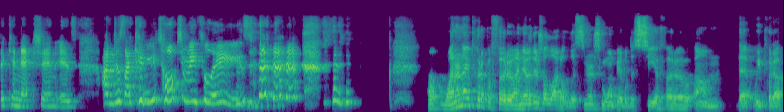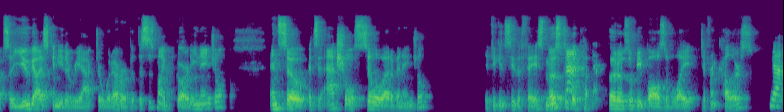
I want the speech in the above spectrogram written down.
the connection is I'm just like, can you talk to me, please? uh, why don't I put up a photo? I know there's a lot of listeners who won't be able to see a photo. Um, that we put up so you guys can either react or whatever but this is my guardian angel And so it's an actual silhouette of an angel. If you can see the face, most of the Yeah, photos will be balls of light, different colors. Yeah.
